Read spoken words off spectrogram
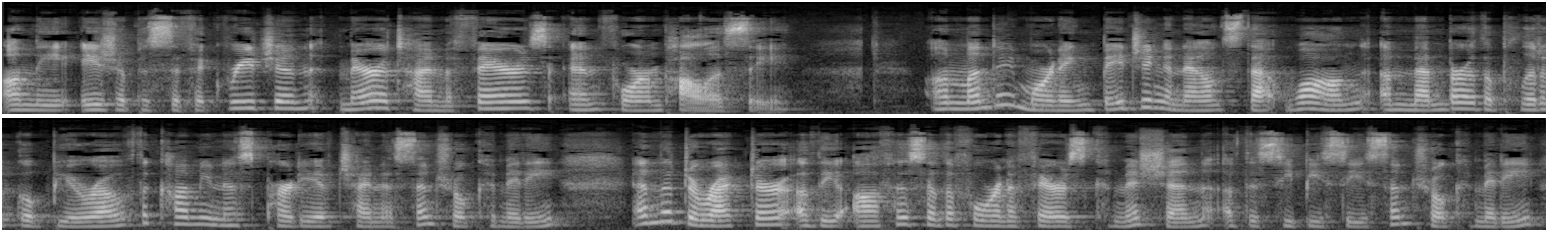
on the Asia Pacific region, maritime affairs, and foreign policy. On Monday morning, Beijing announced that Wang, a member of the political bureau of the Communist Party of China Central Committee and the director of the Office of the Foreign Affairs Commission of the CPC Central Committee,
